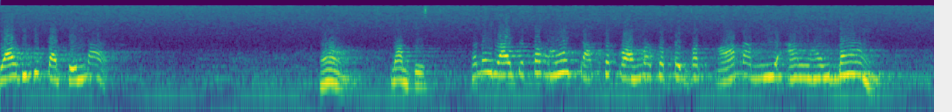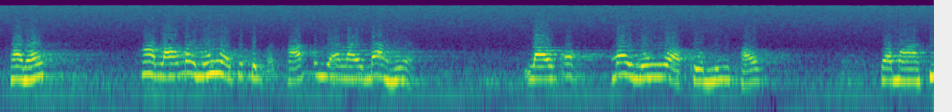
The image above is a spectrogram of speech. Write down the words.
เราที่จะตัดสินได้นั่นสิฉะนั้นเราจะต้องรู้จักซะก่อนว่าสติปัฏฐานมีอะไรบ้างใช่ไหมถ้าเราไม่รู้ว่าสติปัฏฐามีอะไรบ้างเนี่ย เราก็ไม่รู้ว่าคนนี้เขาสมาธิ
